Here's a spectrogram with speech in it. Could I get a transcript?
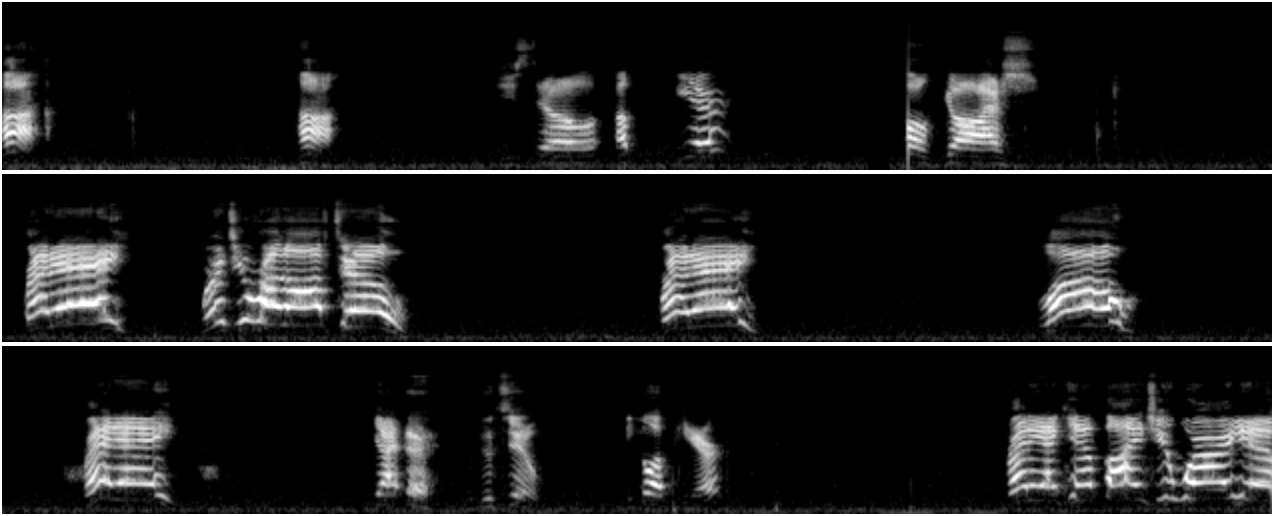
Huh. Huh. You still up here? Oh gosh. Ready? Where'd you run off to? Ready? Hello? Ready? Yeah, uh, you too. You go up here. Ready? I can't find you. Where are you?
